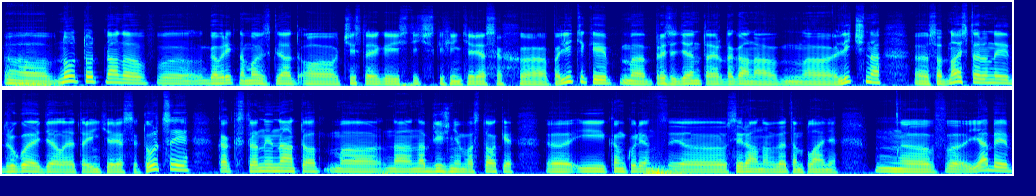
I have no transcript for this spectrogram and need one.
А, ну, тут надо э, говорить, на мой взгляд, о чисто эгоистических интересах э, политики э, президента Эрдогана лично, с одной стороны. Другое дело – это интересы Турции, как страны НАТО на, на Ближнем Востоке и конкуренции с Ираном в этом плане. Э, я бы,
